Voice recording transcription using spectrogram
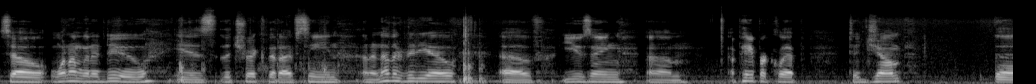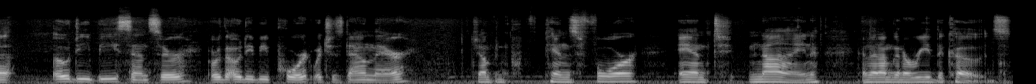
So what I'm going to do is the trick that I've seen on another video of using um, a paper clip to jump the ODB sensor or the ODB port, which is down there, jumping pins 4 and 9 and then I'm going to read the codes.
